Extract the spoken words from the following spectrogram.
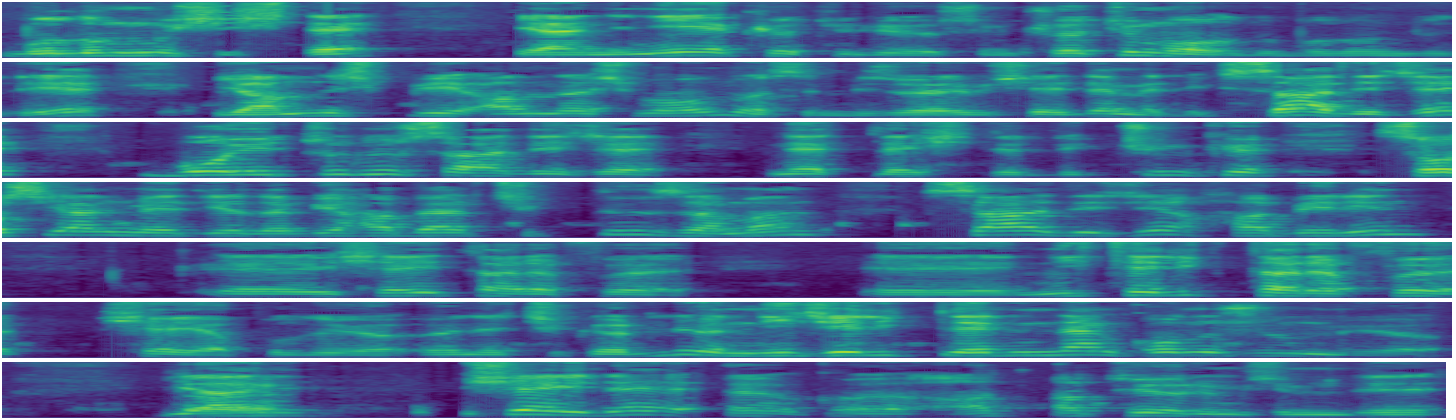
bulunmuş işte. Yani niye kötülüyorsun? Kötü mü oldu bulundu diye. Yanlış bir anlaşma olmasın. Biz öyle bir şey demedik. Sadece boyutunu sadece netleştirdik. Çünkü sosyal medyada bir haber çıktığı zaman sadece haberin e, şey tarafı e, nitelik tarafı şey yapılıyor, öne çıkarılıyor. Niceliklerinden konuşulmuyor. Yani şeyde e, at- atıyorum şimdi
